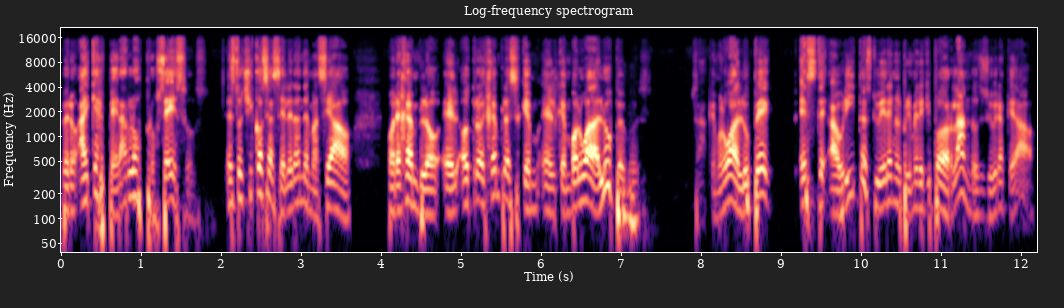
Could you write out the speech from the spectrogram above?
pero hay que esperar los procesos. Estos chicos se aceleran demasiado. Por ejemplo, el otro ejemplo es que, el Kembol Guadalupe, pues. O sea, Kembol Guadalupe, este, ahorita estuviera en el primer equipo de Orlando, si se hubiera quedado.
